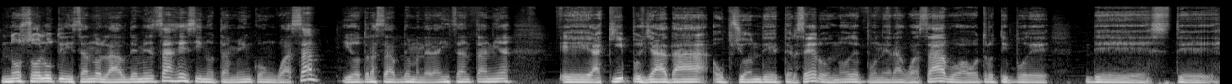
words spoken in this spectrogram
No solo utilizando la app de mensajes, sino también con WhatsApp y otras apps de manera instantánea. aquí pues ya da opción de terceros, ¿no? De poner a WhatsApp o a otro tipo de, de este,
